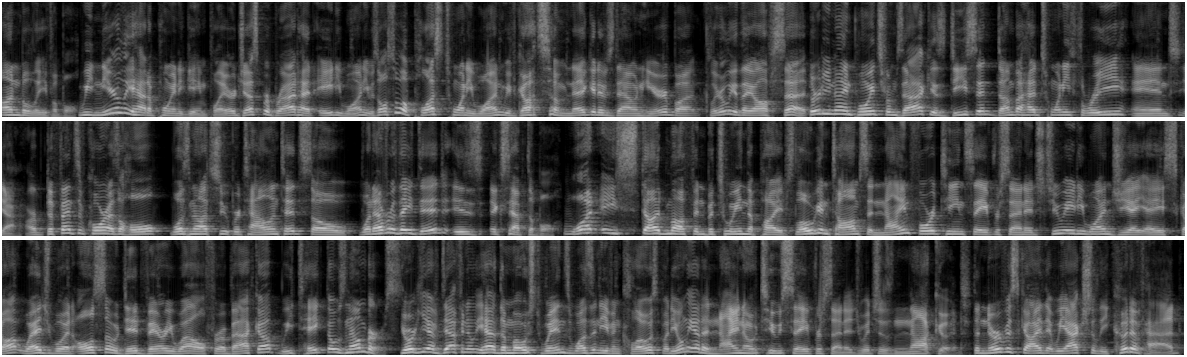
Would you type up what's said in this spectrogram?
Unbelievable. We nearly had a point a game player. Jesper Bratt had 81. He was also a plus 21. We've got some negatives down here, but clearly they offset. 39 points from Zach is decent. Dumba had 23. And yeah, our defensive core as a whole was not super talented. So whatever they did is acceptable. What a stud muffin between the pipes. Logan Thompson, 914 save percentage, 281 GAA. Scott Wedgewood also did very well. For a backup, we take those numbers. Georgiev definitely had the most wins. Wasn't even close, but he only had a 902 save percentage, which is not good. The nervous guy that we actually could have had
